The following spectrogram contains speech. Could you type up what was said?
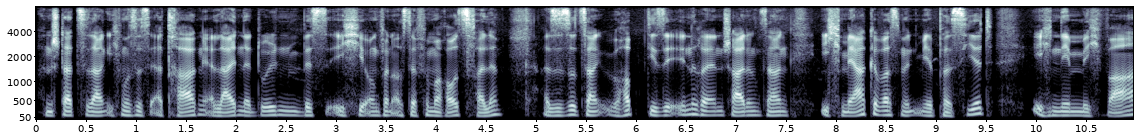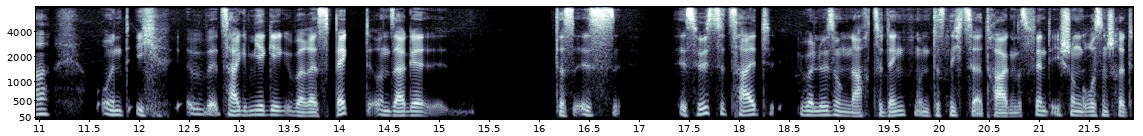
Anstatt zu sagen, ich muss es ertragen, erleiden, erdulden, bis ich hier irgendwann aus der Firma rausfalle. Also sozusagen überhaupt diese innere Entscheidung zu sagen, ich merke, was mit mir passiert, ich nehme mich wahr und ich äh, zeige mir gegenüber Respekt und sage, das ist, ist höchste Zeit, über Lösungen nachzudenken und das nicht zu ertragen. Das fände ich schon einen großen Schritt.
